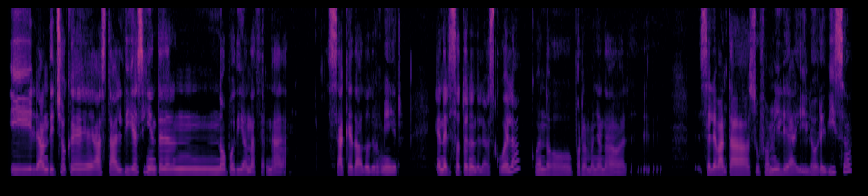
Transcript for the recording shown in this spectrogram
y le han dicho que hasta el día siguiente no podían hacer nada. Se ha quedado a dormir en el sótano de la escuela cuando por la mañana eh, se levanta su familia y lo revisa,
